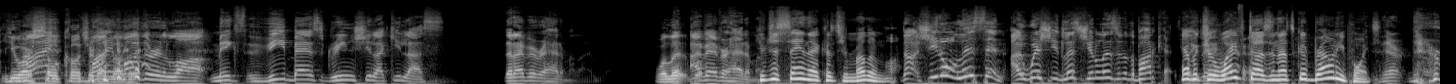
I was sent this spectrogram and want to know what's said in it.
You are my, so cultured. My I love it. mother-in-law makes the best green chilaquilas that I've ever had in my life. Bro. Well, let, I've ever had in my You're just saying that because your mother-in-law. No, she don't listen. I wish she'd listen. She don't listen to the podcast. Yeah, Like, but your they- wife does, and that's good brownie points. They're they're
